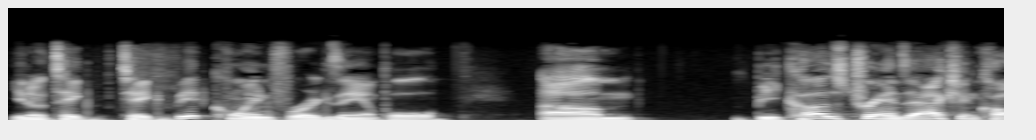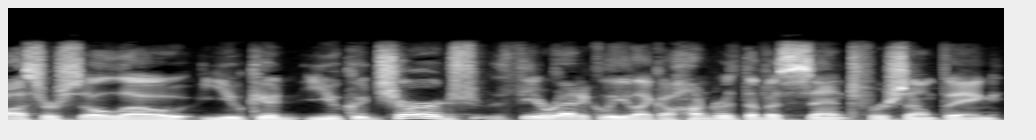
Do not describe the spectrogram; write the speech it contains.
you know, take take Bitcoin for example. Um, because transaction costs are so low, you could you could charge theoretically like a hundredth of a cent for something,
